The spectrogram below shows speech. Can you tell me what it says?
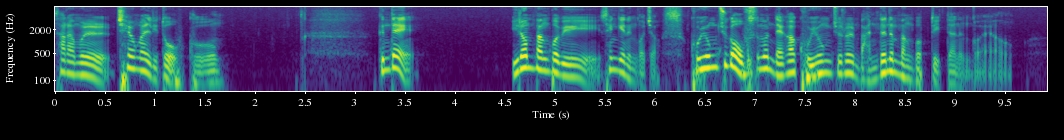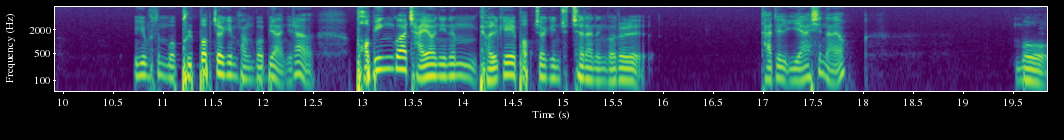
사람을 채용할 리도 없고. 근데 이런 방법이 생기는 거죠. 고용주가 없으면 내가 고용주를 만드는 방법도 있다는 거예요. 이게 무슨 뭐 불법적인 방법이 아니라 법인과 자연인은 별개의 법적인 주체라는 거를 다들 이해하시나요? 뭐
